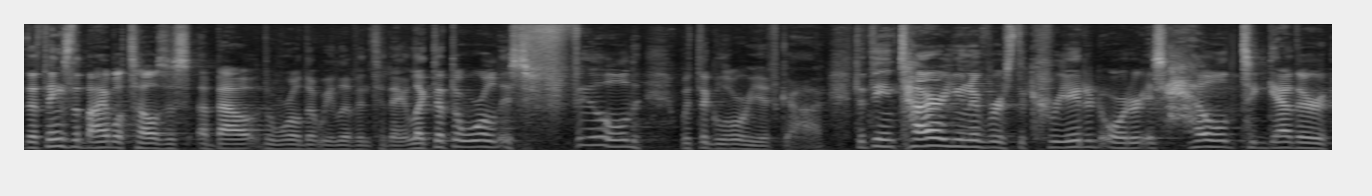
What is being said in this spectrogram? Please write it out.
the things the Bible tells us about the world that we live in today, like that the world is filled with the glory of God, that the entire universe, the created order, is held together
